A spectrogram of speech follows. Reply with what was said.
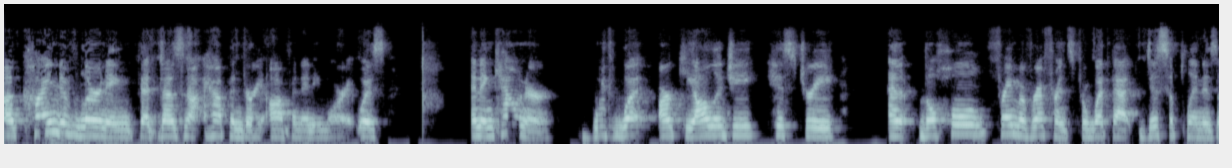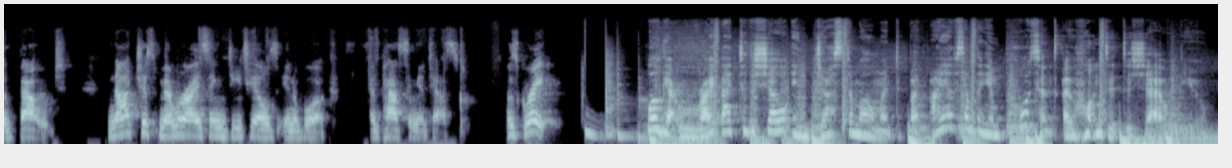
a kind of learning that does not happen very often anymore. It was an encounter with what archaeology, history, and the whole frame of reference for what that discipline is about, not just memorizing details in a book and passing a test. It was great. We'll get right back to the show in just a moment, but I have something important I wanted to share with you.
